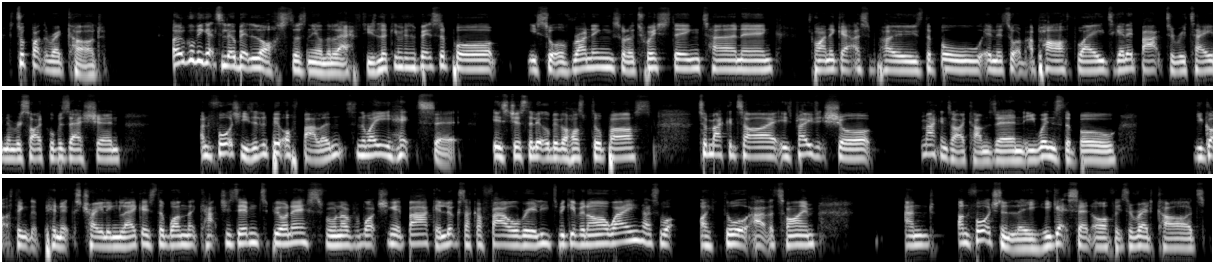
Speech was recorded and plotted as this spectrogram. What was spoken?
Let's talk about the red card. Ogilvie gets a little bit lost, doesn't he, on the left? He's looking for a bit of support. He's sort of running, sort of twisting, turning trying to get, I suppose, the ball in a sort of a pathway to get it back to retain and recycle possession. Unfortunately, he's a little bit off balance, and the way he hits it is just a little bit of a hospital pass to McIntyre. He's played it short. McIntyre comes in, he wins the ball. You've got to think that Pinnock's trailing leg is the one that catches him. To be honest, from when I was watching it back, it looks like a foul really to be given our way. That's what I thought at the time. And unfortunately, he gets sent off. It's a red card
